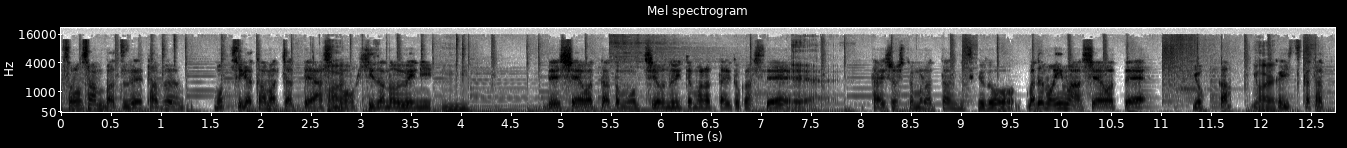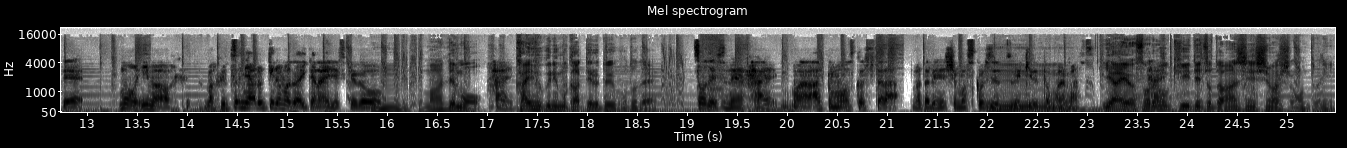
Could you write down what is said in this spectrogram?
その3発で多分もう血が溜まっちゃって足の膝の上に、うん。で試合終わった後も血を抜いてもらったりとかしてえ対処してもらったんですけど、まあ、でも今試合終わって4日？4日5日経って、もう今は、まあ、普通に歩けるまではいかないですけど、うん、まあでもはい、回復に向かっているということで。そうですね。はい。まああともう少ししたらまた練習も少しずつできると思います。うん。いやいやそれを聞いてちょっと安心しました本当に。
